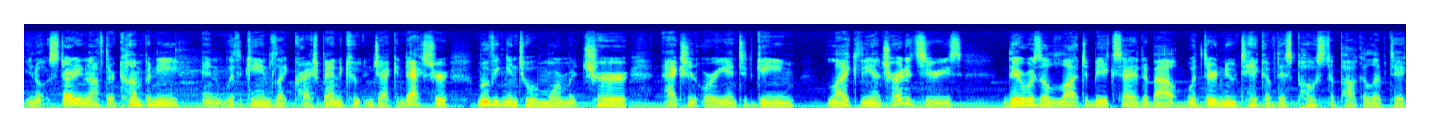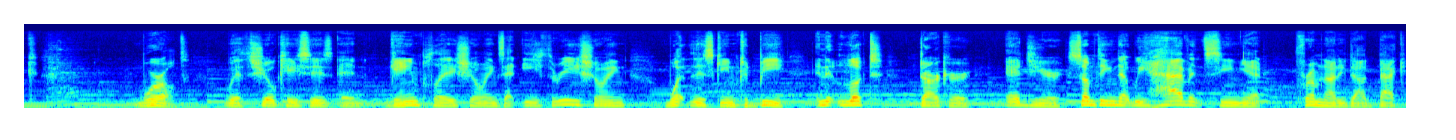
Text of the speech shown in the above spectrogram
you know, starting off their company and with games like Crash Bandicoot and Jak and Daxter, moving into a more mature, action-oriented game like the Uncharted series, there was a lot to be excited about with their new take of this post-apocalyptic world with showcases and gameplay showings at E3 showing what this game could be. And it looked darker, edgier, something that we haven't seen yet from Naughty Dog back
